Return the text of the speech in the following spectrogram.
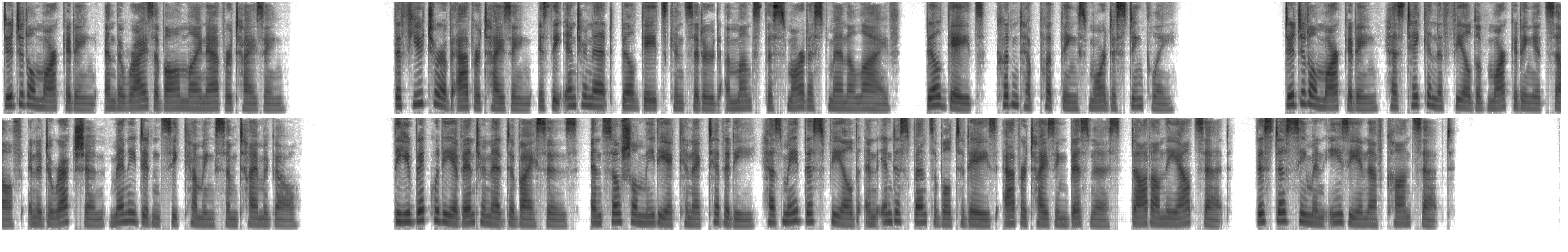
digital marketing and the rise of online advertising. The future of advertising is the internet. Bill Gates considered amongst the smartest men alive. Bill Gates couldn't have put things more distinctly. Digital marketing has taken the field of marketing itself in a direction many didn't see coming some time ago. The ubiquity of internet devices and social media connectivity has made this field an indispensable today's advertising business. On the outset, this does seem an easy enough concept.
